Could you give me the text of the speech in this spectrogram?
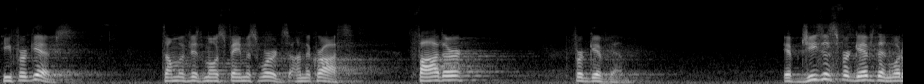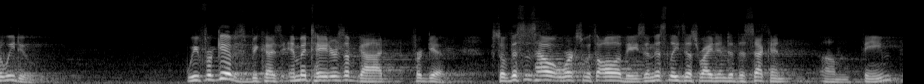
He forgives. Some of his most famous words on the cross Father, forgive them. If Jesus forgives, then what do we do? We forgive because imitators of God forgive. So this is how it works with all of these, and this leads us right into the second um, theme,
